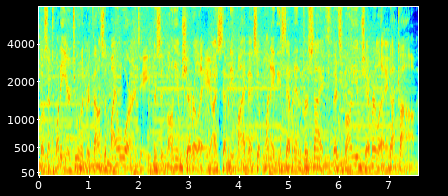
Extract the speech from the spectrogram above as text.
plus a 20-year, 200,000-mile warranty. Visit Volume Chevrolet, I-75 exit 187 in Forsyth. That's VolumeChevrolet.com.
